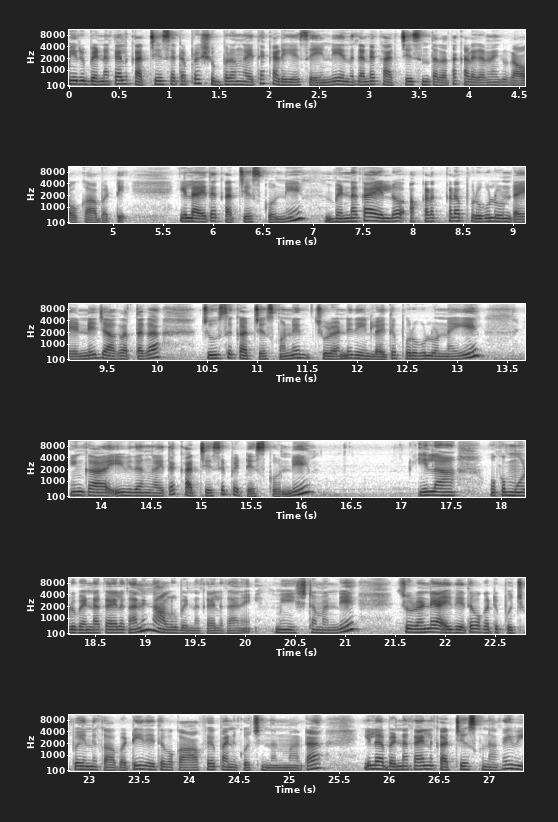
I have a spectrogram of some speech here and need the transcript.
మీరు బెండకాయలు కట్ చేసేటప్పుడు శుభ్రంగా అయితే కడిగేసేయండి. ఎందుకంటే కట్ చేసిన తర్వాత కడగడానికి రావు కాబట్టి. ఇలా అయితే కట్ చేసుకొని బెండకాయల్లో అక్కడక్కడ పురుగులు ఉంటాయండి. జాగ్రత్తగా చూసి కట్ చేసుకోండి చూడండి. దీంట్లో అయితే పురుగులు ఉన్నాయి. ఇంకా ఈ విధంగా అయితే కట్ చేసి పెట్టేసుకోండి. ఇలా ఒక మూడు బెండకాయలు కానీ నాలుగు బెండకాయలు కానీ మీ ఇష్టం అండి. చూడండి ఇదైతే ఒకటి పుచ్చిపోయింది కాబట్టి ఇదైతే ఒక హాఫే పనికి వచ్చిందనమాట ఇలా బెండకాయలను కట్ చేసుకున్నాక ఇవి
